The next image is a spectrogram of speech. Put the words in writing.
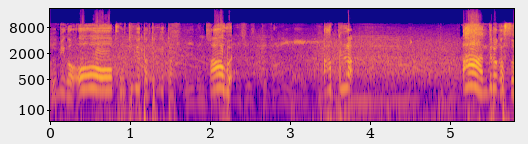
의미가, 어어, 공 튀겼다. Stevenson 아, 왜, Vonleh. 아. 아, 안 들어갔어.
